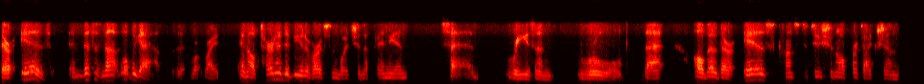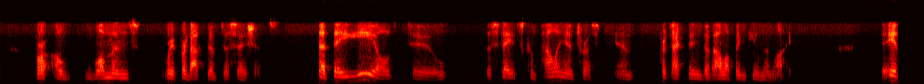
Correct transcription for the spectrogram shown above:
there is, and this is not what we have, right? An alternative universe in which an opinion said, reasoned, ruled that although there is constitutional protection for a woman's reproductive decisions, that they yield to the state's compelling interest in protecting developing human life. If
